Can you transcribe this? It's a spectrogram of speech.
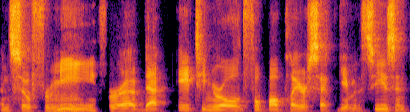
and so for me, for a, that 18 year old football player, second game of the season,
